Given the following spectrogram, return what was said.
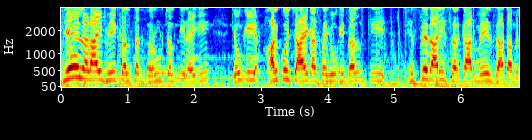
ये लड़ाई भी कल तक ज़रूर चलती रहेगी, क्योंकि हर कोई चाहेगा सहयोगी दल की हिस्सेदारी सरकार में ज़्यादा मिले।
